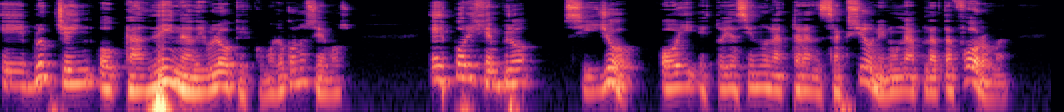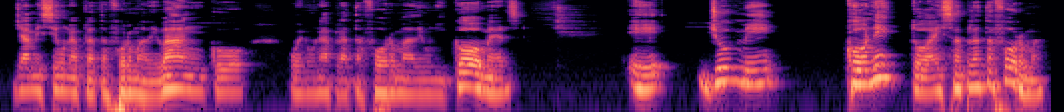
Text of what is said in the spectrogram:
eh, blockchain o cadena de bloques, como lo conocemos, es, por ejemplo, si yo hoy estoy haciendo una transacción en una plataforma, llámese una plataforma de banco o en una plataforma de un e-commerce, eh, yo me conecto a esa plataforma,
